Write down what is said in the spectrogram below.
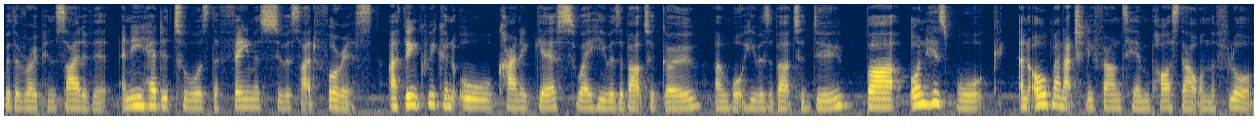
with a rope inside of it, and he headed towards the famous suicide forest. I think we can all kind of guess where he was about to go and what he was about to do, but on his walk, an old man actually found him passed out on the floor.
